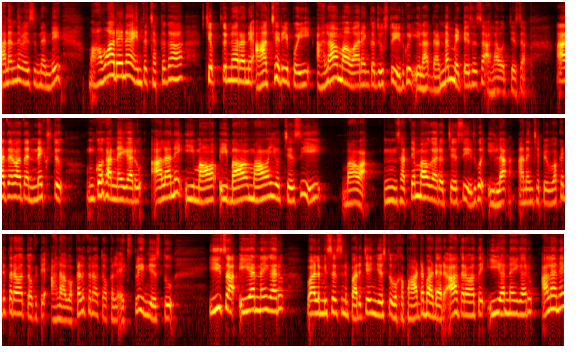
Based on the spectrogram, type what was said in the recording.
ఆనందం వేసిందండి. మా వారైనా ఇంత చక్కగా చెప్తున్నారని ఆశ్చర్యపోయి అలా మా వారింక చూస్తూ ఇదిగో ఇలా దండం పెట్టేసేసి అలా వచ్చేసాం. ఆ తర్వాత నెక్స్ట్ ఇంకొక అన్నయ్య గారు అలానే ఈ మా ఈ బావ మావయ్య వచ్చేసి బావ. సత్యంబాబు గారు వచ్చేసి ఇదిగో ఇలా అని చెప్పి ఒకటి తర్వాత ఒకటి అలా ఒకళ్ళ తర్వాత ఒకళ్ళు ఎక్స్ప్లెయిన్ చేస్తూ ఈ సా ఈ అన్నయ్య గారు వాళ్ళ మిస్సెస్ని పరిచయం చేస్తూ ఒక పాట పాడారు. ఆ తర్వాత ఈ అన్నయ్య గారు అలానే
